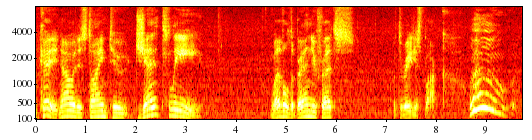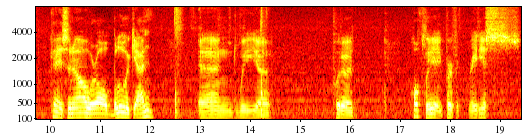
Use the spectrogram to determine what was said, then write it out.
Okay, now it is time to gently level the brand new frets with the radius block. Woohoo! Okay, so now we're all blue again and we uh, put a hopefully a perfect radius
